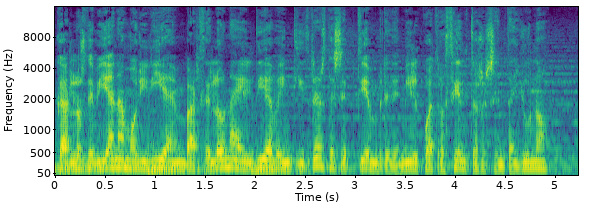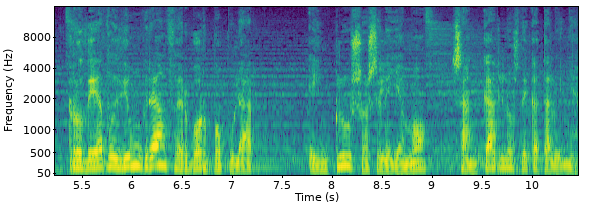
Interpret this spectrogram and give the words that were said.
Carlos de Viana moriría en Barcelona el día 23 de septiembre de 1461, rodeado de un gran fervor popular, e incluso se le llamó San Carlos de Cataluña.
